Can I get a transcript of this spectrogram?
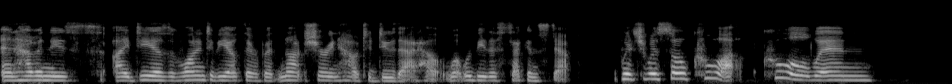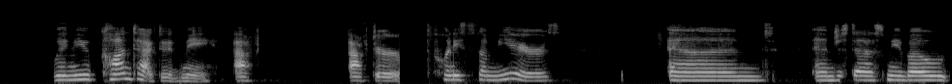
and having these ideas of wanting to be out there but not sure how to do that. How what would be the second step? Which was so cool uh, cool when when you contacted me after after 20 some years and and just asked me about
